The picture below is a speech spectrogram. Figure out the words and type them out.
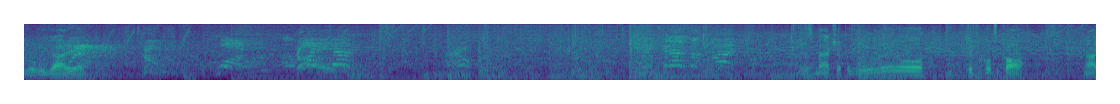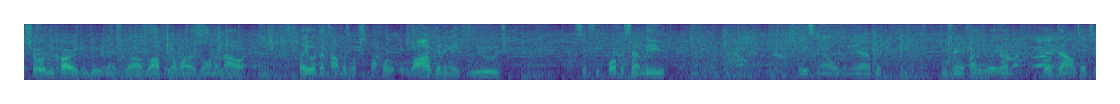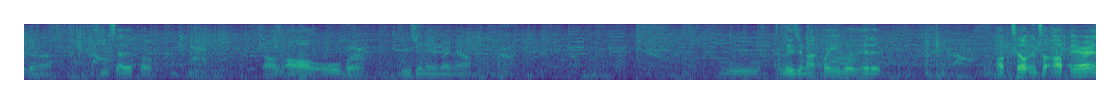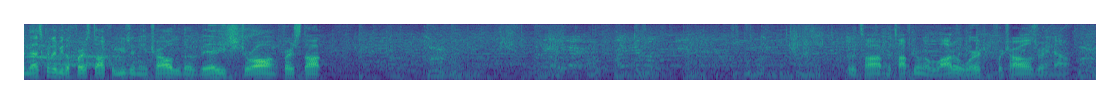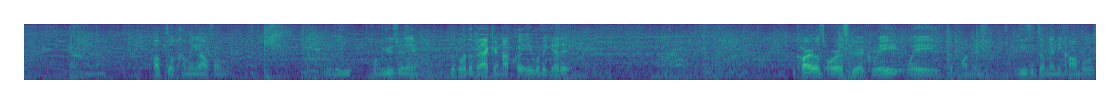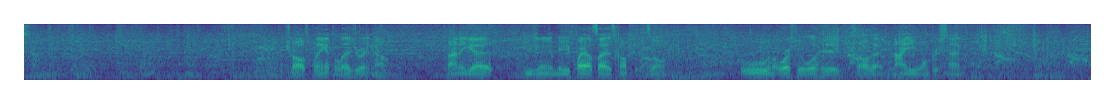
See what we got here. This matchup is a little difficult to call. Not sure what Lucario can do against Rob. Rob's going to want to zone him out and play with the top as much as possible. Rob getting a huge 64% lead. Spacing out with an air, but usually finds his way in. Goes down so it's going to reset it though. Charles all over username right now. Ooh, the laser not quite able to hit it. Up tilt into up air, and that's going to be the first stock for username. Charles with a very strong first stock. To the top, the top doing a lot of work for Charles right now. Up tilt coming out from from, the, from username. Looking for the back air, not quite able to get it. Lucario's Aura Sphere, a great way to punish. Leads into many combos. But Charles playing at the ledge right now. Trying to get using to maybe fight outside his comfort zone. Ooh, and the Aura Sphere will hit Charles at 91%.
